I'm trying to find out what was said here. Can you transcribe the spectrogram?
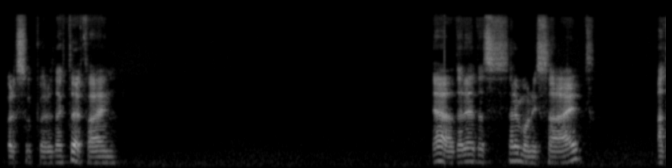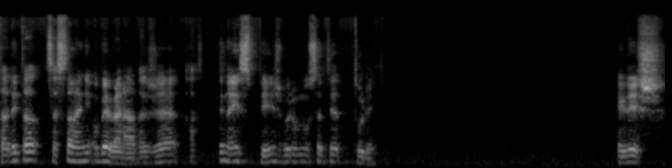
Super, super, tak to je fajn. Já, tady je ta ceremony site. A tady ta cesta není objevená, takže asi nejspíš budu muset jet tudy. I když...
